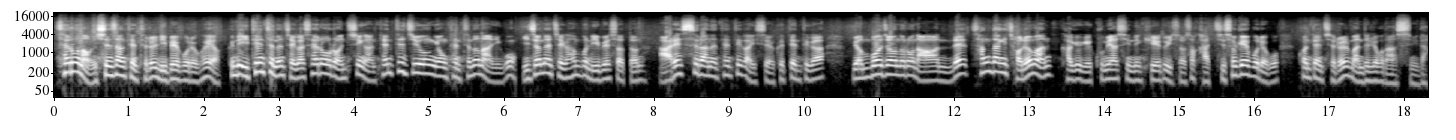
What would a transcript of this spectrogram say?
새로 나온 신상 텐트를 리뷰해 보려고 해요. 근데 이 텐트는 제가 새로 런칭한 텐트 지용용 텐트는 아니고 이전에 제가 한번 리뷰했었던 RS라는 텐트가 있어요. 그 텐트가 면 버전으로 나왔는데 상당히 저렴한 가격에 구매할 수 있는 기회도 있어서 같이 소개해 보려고 컨텐츠를 만들려고 나왔습니다.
